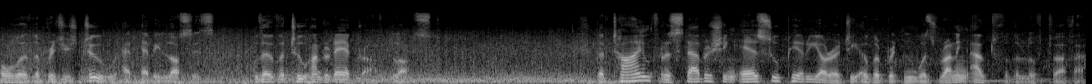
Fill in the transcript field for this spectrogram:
Although the British too had heavy losses, with over 200 aircraft lost. The time for establishing air superiority over Britain was running out for the Luftwaffe,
